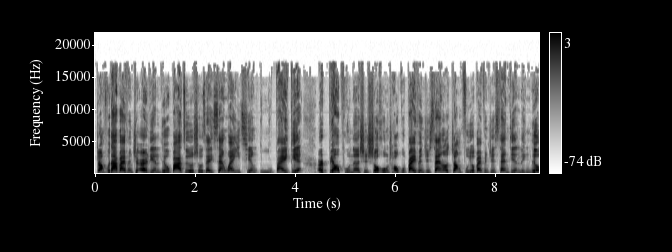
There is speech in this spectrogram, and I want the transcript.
涨幅达百分之二点六八，最后收在三万一千五百点。而标普呢是收红超过百分之三哦，涨幅有百分之三点零六，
